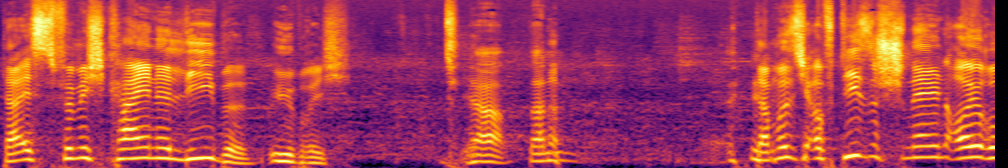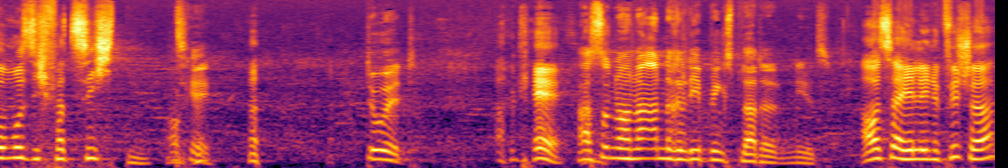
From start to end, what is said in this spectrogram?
da ist für mich keine Liebe übrig. Ja, dann, Da muss ich auf diesen schnellen Euro muss ich verzichten. okay. Do it. Okay. Hast du noch eine andere Lieblingsplatte, Nils? Außer Helene Fischer.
